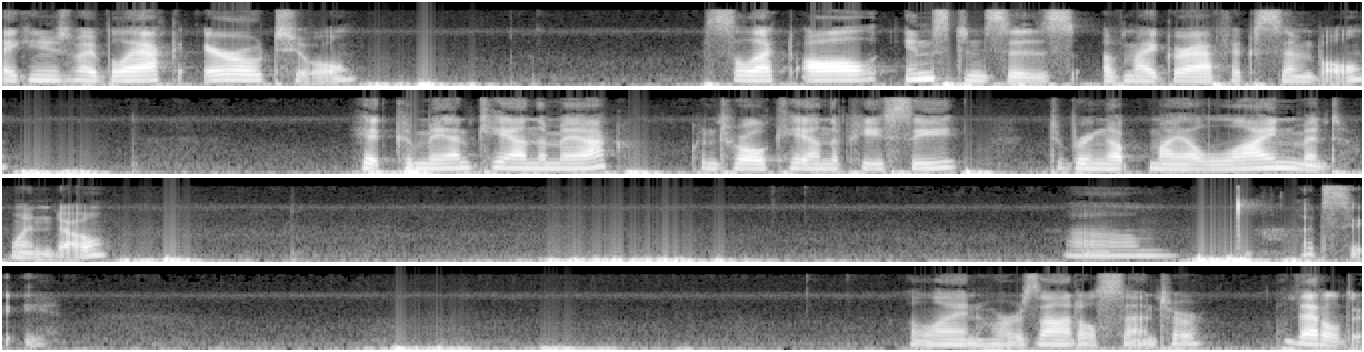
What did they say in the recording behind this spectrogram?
I can use my black arrow tool, select all instances of my graphic symbol, hit Command K on the Mac, Control K on the PC to bring up my alignment window. Um, let's see. Align horizontal center. That'll do.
